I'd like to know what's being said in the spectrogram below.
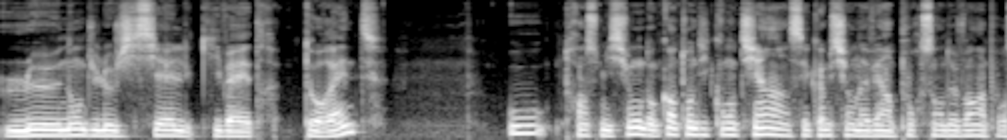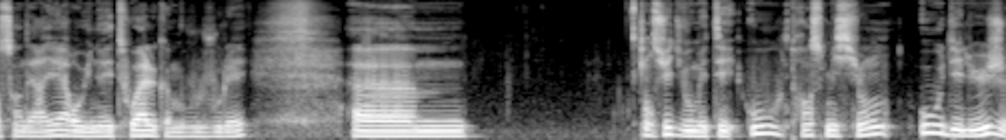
le nom du logiciel qui va être torrent ou transmission. Donc quand on dit contient, c'est comme si on avait un pourcent devant, un pourcent derrière ou une étoile comme vous le voulez. Euh, ensuite, vous mettez ou transmission ou déluge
